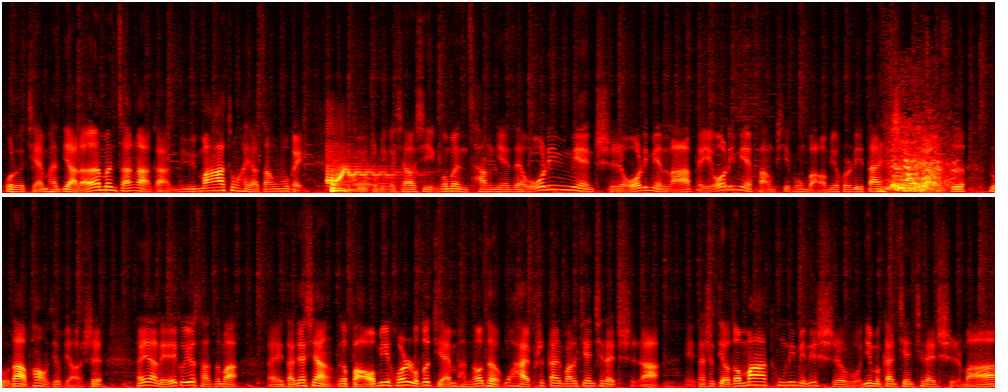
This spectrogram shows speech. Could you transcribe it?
我那个键盘底下那么脏啊，嘎，比马桶还要脏五倍。就这么一个消息，我们常年在窝里面吃、窝里面拉、被窝里面放屁崩爆米花的单身屌丝陆大炮就表示：哎呀，那个有啥子嘛？哎，大家想，那个爆米花落到键盘高头，我还不是敢把它捡起来吃啊？哎，但是掉到马桶里面的食物你们敢捡起来吃吗？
